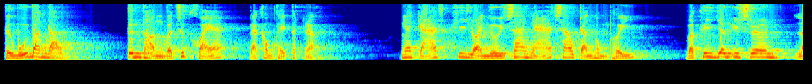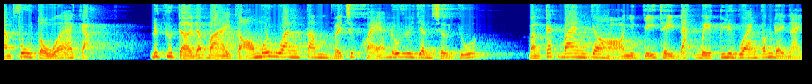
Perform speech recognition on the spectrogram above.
Từ buổi ban đầu, tinh thần và sức khỏe đã không thể tách rời. Ngay cả khi loài người sa ngã sau trận hồng thủy và khi dân Israel làm phu tù ở Ai Cập, Đức Chúa Trời đã bày tỏ mối quan tâm về sức khỏe đối với dân sự Chúa bằng cách ban cho họ những chỉ thị đặc biệt liên quan vấn đề này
